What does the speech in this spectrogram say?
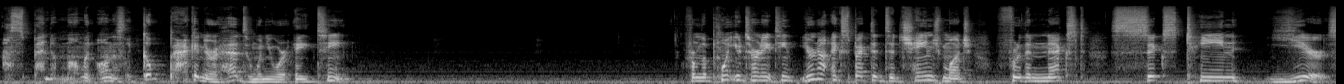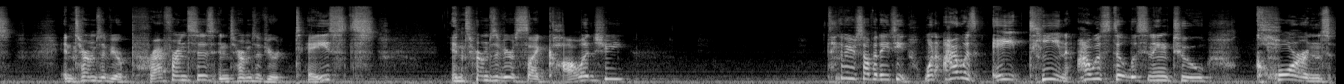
Now, spend a moment, honestly, go back in your head to when you were 18. From the point you turn 18, you're not expected to change much for the next 16 years. In terms of your preferences, in terms of your tastes, in terms of your psychology. Think of yourself at 18. When I was 18, I was still listening to Korn's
